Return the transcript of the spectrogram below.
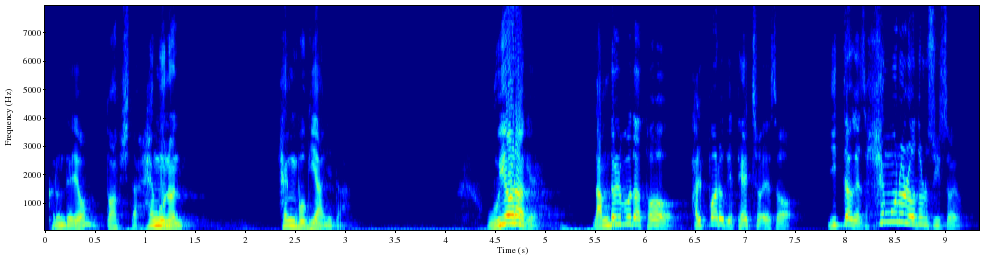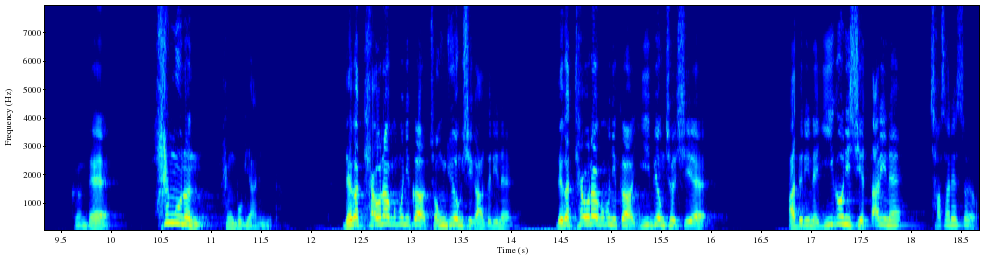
그런데요, 또 합시다. 행운은 행복이 아니다. 우연하게 남들보다 더 발빠르게 대처해서 이 땅에서 행운을 얻을 수 있어요. 그런데 행운은 행복이 아닙니다. 내가 태어나고 보니까 정주영 씨가 아들이네. 내가 태어나고 보니까 이병철 씨의 아들이네. 이건희 씨의 딸이네. 자살했어요.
